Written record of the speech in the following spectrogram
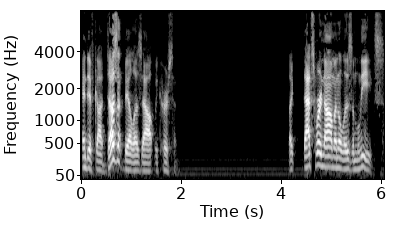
And if God doesn't bail us out, we curse him. Like that's where nominalism leads.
